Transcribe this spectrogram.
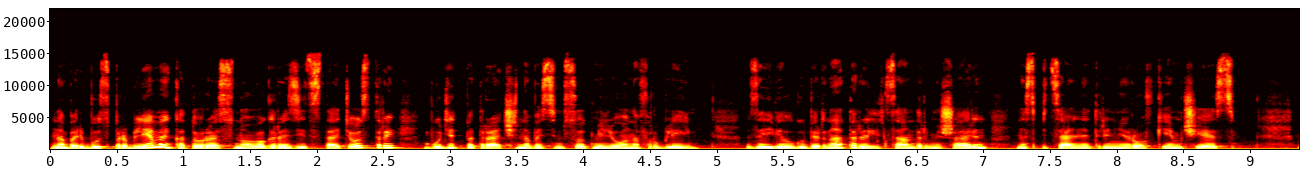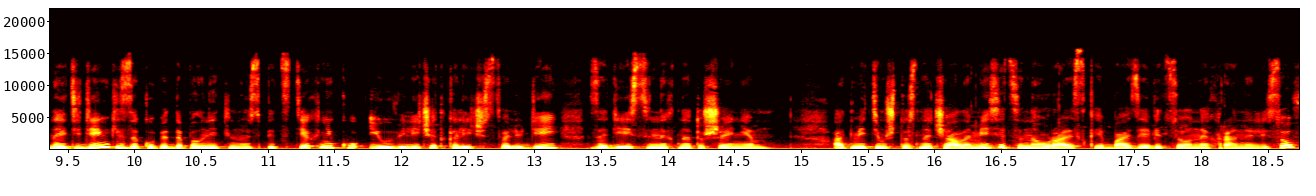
На борьбу с проблемой, которая снова грозит стать острой, будет потрачено 800 миллионов рублей, заявил губернатор Александр Мишарин на специальной тренировке МЧС. На эти деньги закупят дополнительную спецтехнику и увеличат количество людей, задействованных на тушение. Отметим, что с начала месяца на Уральской базе авиационной охраны лесов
